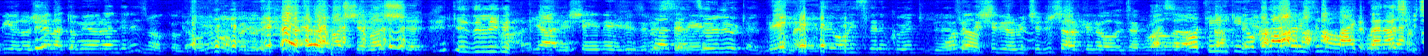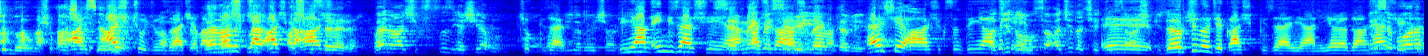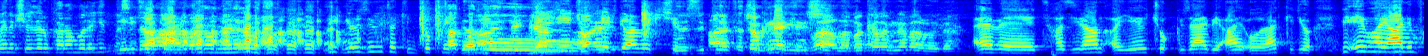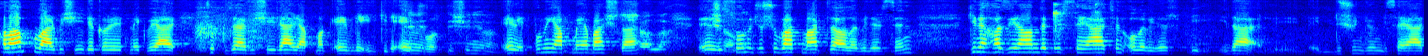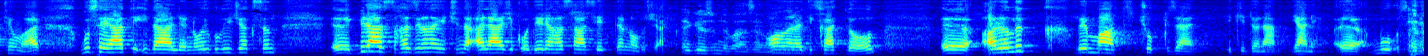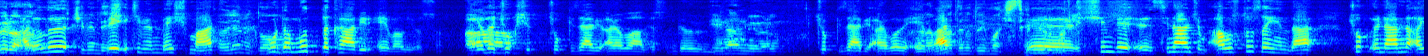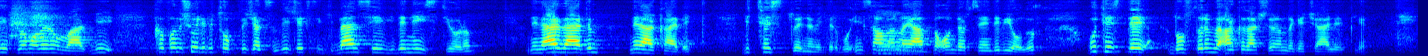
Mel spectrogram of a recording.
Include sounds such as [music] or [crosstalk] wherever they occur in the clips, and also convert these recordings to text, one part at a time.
De biyoloji anatomi öğrendiniz mi okulda? Onu mu okudunuz? [laughs] yavaş yavaş Kesinlikle. yani şeyini yüzünü Zaten seni. söylüyor kendisi. Değil mi? o hislerim kuvvetlidir. Onu düşünüyorum. Üçüncü şarkı ne olacak? Vallahi. O tehlikeli o kadar karıştırma Michael. Ben aşk için doğmuşum. Aşkı Aşk, seviyorum. aşk çocuğu zaten. Ben balıklar aşk, aşka aşkı aşıktır. severim. Ben aşıksız yaşayamam. Çok güzel. Böyle şarkı. Dünyanın en güzel şeyi ya. Sevmek ve aşka aşık sevilmek olmak. tabii. Her şeye aşıksın. Dünyadaki Acı da en- olsa, acı da çekilse Ee, aşk güzel. börtün öcek aşk güzel yani. Yaradan her Neyse şey bu ara benim şeylerim karambole gitmesin. Gelecek Devamına yani. bakalım neler var. Bir gözlüğümü takayım çok net Tak görmek. bakalım. Geleceği çok Ay. net görmek için. Gözlükler takıldı. Çok net Eyvah, inşallah. Bakalım ne var orada. Evet, Haziran ayı çok güzel bir ay olarak gidiyor. Bir ev hayalin falan mı var bir şeyi dekore etmek veya çok güzel bir şeyler yapmak evle ilgili ev Evet bu. düşünüyorum. Evet, bunu yapmaya başla. İnşallah. Ee, İnşallah. sonucu Şubat Mart'ta alabilirsin. Yine Haziran'da bir seyahatin olabilir. Bir ideal, düşündüğün bir seyahatin var. Bu seyahatte ideallerini uygulayacaksın. Ee, biraz Haziran ayı içinde alerjik o deri hassasiyetlerin olacak. E, gözümde bazen. oluyor, Onlara evet. dikkatli ol. Ee, Aralık ve Mart çok güzel iki dönem. Yani e, bu senin Öbür Aralık, Aralığı 2005. ve 2005 Mart. Öyle mi? Doğru. Burada mutlaka bir ev alıyorsun. Ya da Aa. çok şık, çok güzel bir araba alıyorsun. Görürüm yani. İnanmıyorum. Çok güzel bir araba ve ev Araba var. adını duymak istemiyorum. Ee, şimdi e, Sinancığım Ağustos ayında çok önemli ayıklamalarım var. Bir kafanı şöyle bir toplayacaksın. Diyeceksin ki ben sevgide ne istiyorum? Neler verdim, neler kaybettim? Bir test dönemidir bu. İnsanların Hmm. hayatında 14 senede bir olur. Bu testte dostların ve arkadaşların da geçerlilikli.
